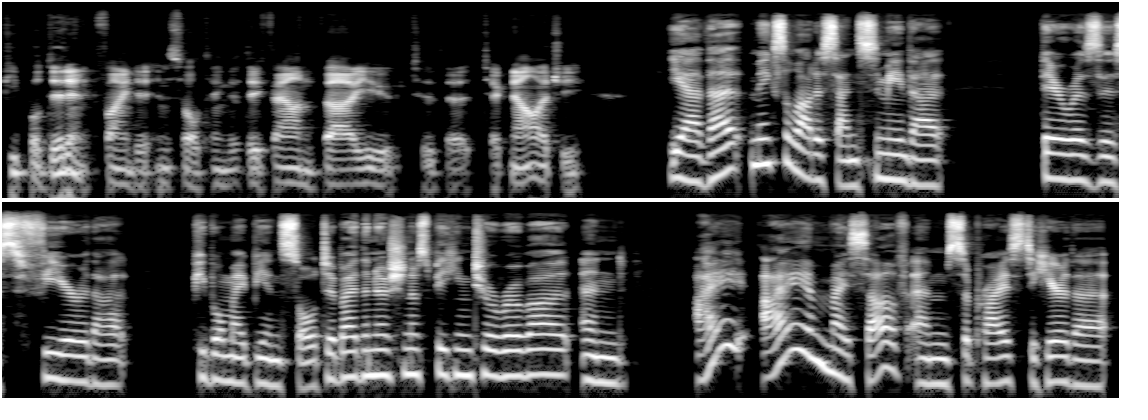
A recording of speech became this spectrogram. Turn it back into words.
people didn't find it insulting, that they found value to the technology. Yeah, that makes a lot of sense to me that there was this fear that people might be insulted by the notion of speaking to a robot. And I I am myself am surprised to hear that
